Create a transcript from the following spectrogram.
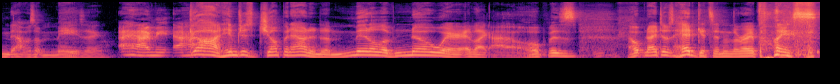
that was amazing. I mean, I, God, him just jumping out into the middle of nowhere and like I hope his I hope Naito's head gets into the right place.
